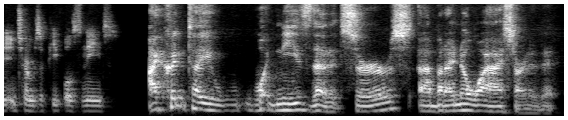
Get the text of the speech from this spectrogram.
in terms of people's needs? I couldn't tell you what needs that it serves, uh, but I know why I started it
